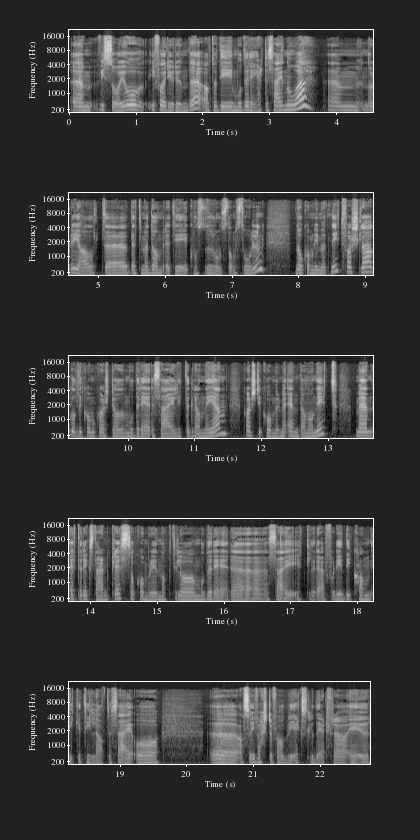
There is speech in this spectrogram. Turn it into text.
Um, vi så jo i forrige runde at de modererte seg noe um, når det gjaldt uh, dette med dommere til konstitusjonsdomstolen. Nå kommer de med et nytt forslag, og de kommer kanskje til å moderere seg litt igjen. Kanskje de kommer med enda noe nytt, men etter eksternt press så kommer de nok til å moderere seg ytterligere. Fordi de kan ikke tillate seg å eh, altså i verste fall bli ekskludert fra EU.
